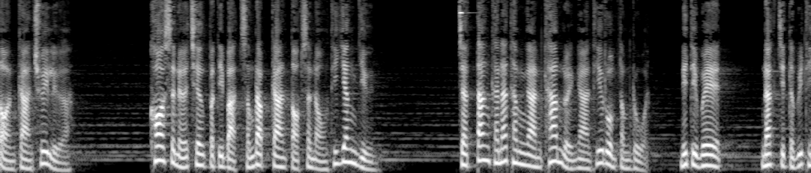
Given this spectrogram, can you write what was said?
ตอนการช่วยเหลือ ข้อเสนอเชิงปฏิบัติสำหรับการตอบสนองที่ยั่งยืน จัดตั้งคณะทำงานข้ามหน่วยงานที่รวมตำรวจ นิติเวชนักจิตวิท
